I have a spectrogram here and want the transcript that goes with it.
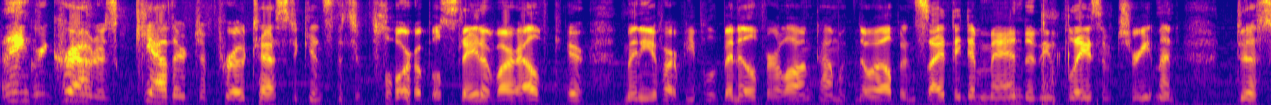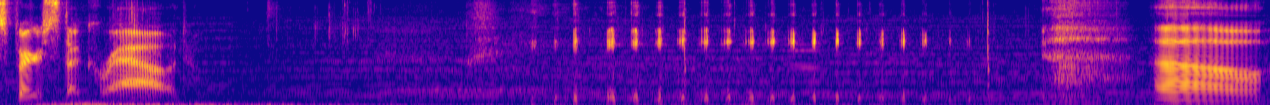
An angry crowd has gathered to protest against the deplorable state of our healthcare. Many of our people have been ill for a long time with no help in sight. They demand a new place of treatment. Disperse the crowd. oh,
